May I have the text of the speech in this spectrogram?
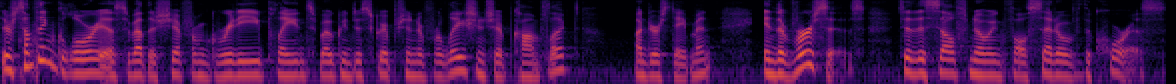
There's something glorious about the shift from gritty, plain spoken description of relationship conflict, understatement, in the verses to the self knowing falsetto of the chorus.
